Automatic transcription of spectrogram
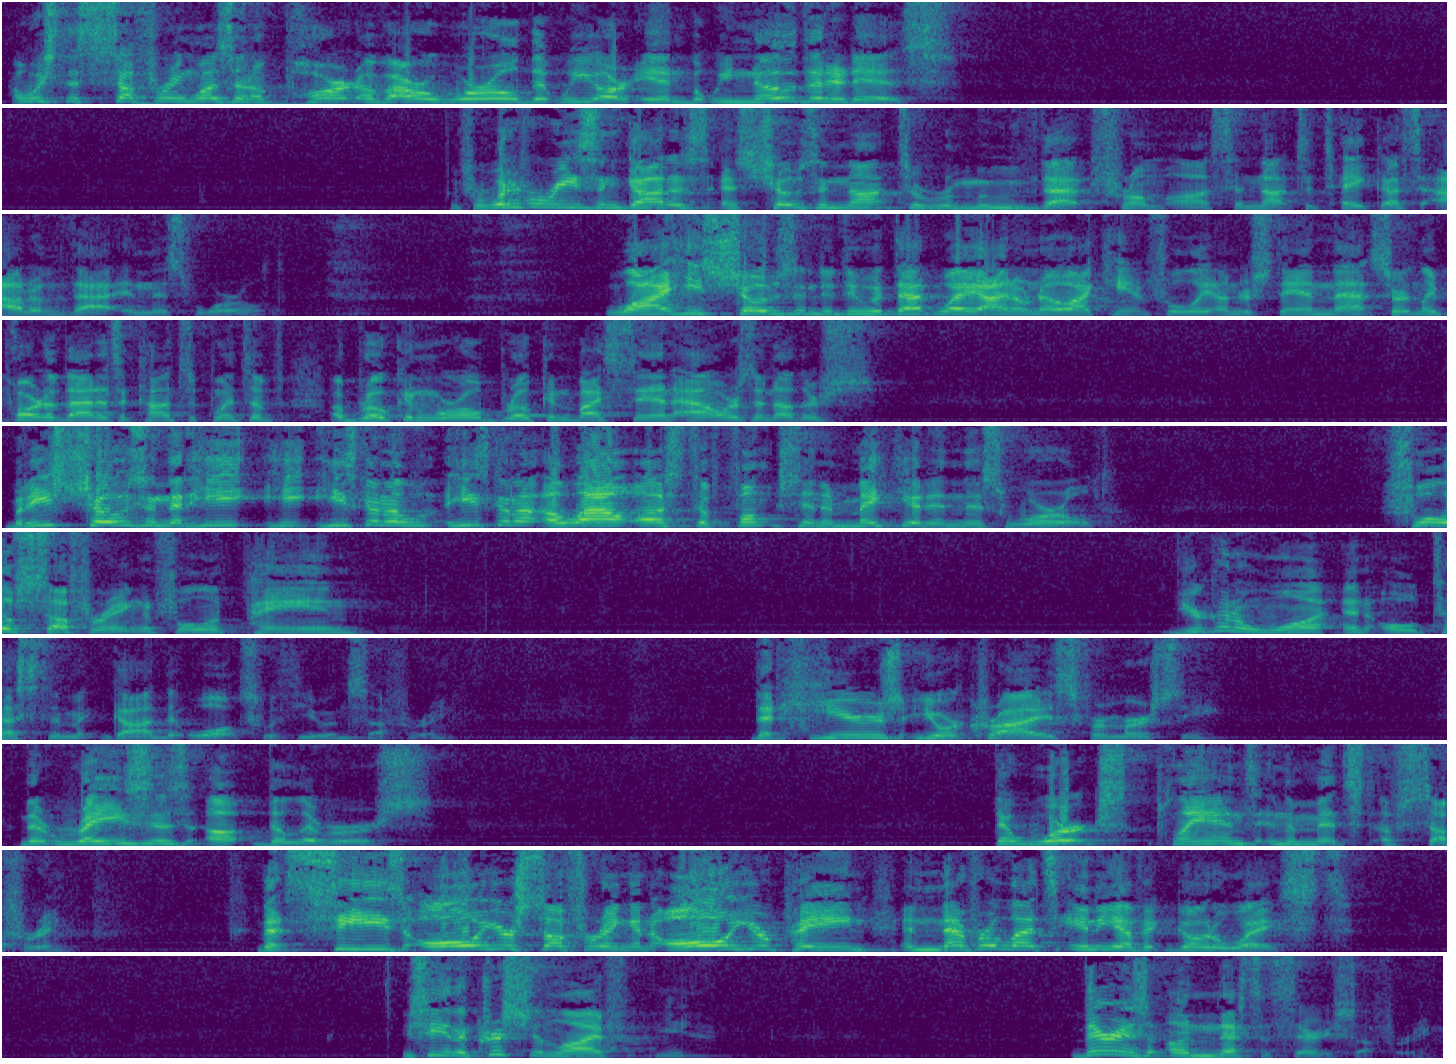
I wish the suffering wasn't a part of our world that we are in, but we know that it is. And for whatever reason, God has, has chosen not to remove that from us and not to take us out of that in this world. Why he's chosen to do it that way, I don't know. I can't fully understand that. Certainly, part of that is a consequence of a broken world, broken by sin, ours and others. But he's chosen that he, he, he's going he's going to allow us to function and make it in this world full of suffering and full of pain. You're going to want an Old Testament God that walks with you in suffering that hears your cries for mercy, that raises up deliverers, that works plans in the midst of suffering, that sees all your suffering and all your pain and never lets any of it go to waste. You see, in the Christian life, there is unnecessary suffering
